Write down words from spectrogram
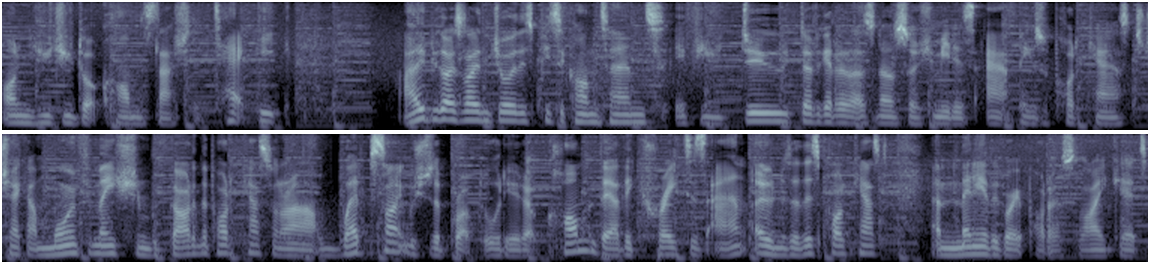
on youtube.com slash the tech geek. I hope you guys enjoy this piece of content. If you do, don't forget to let us know on social medias at Pixel Podcast. Check out more information regarding the podcast on our website, which is abruptaudio.com. They are the creators and owners of this podcast and many of the great products like it.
